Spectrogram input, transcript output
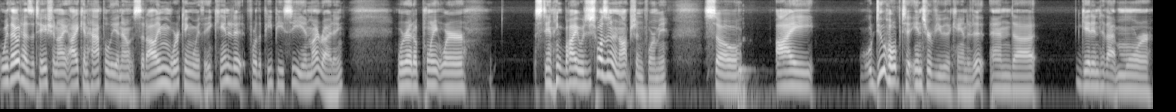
without hesitation, I, I can happily announce that I'm working with a candidate for the PPC in my riding. We're at a point where standing by just wasn't an option for me. So I do hope to interview the candidate and uh, get into that more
